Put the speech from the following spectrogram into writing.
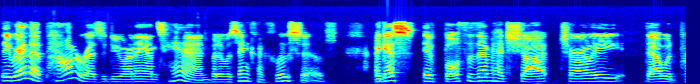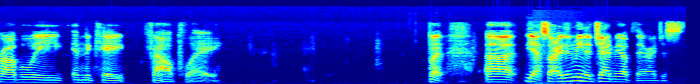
they ran a powder residue on Anne's hand, but it was inconclusive. I guess if both of them had shot Charlie, that would probably indicate foul play. But uh, yeah, sorry, I didn't mean to jam you up there. I just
